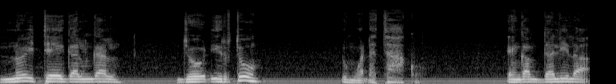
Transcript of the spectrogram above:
Noyi tegal ngal joɗirto? Ɗum waɗatako. E gam dalila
